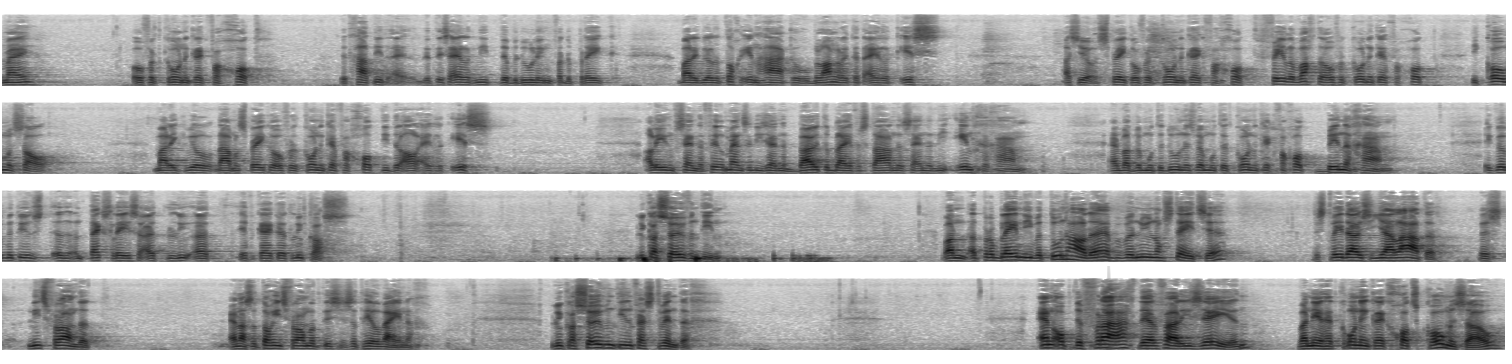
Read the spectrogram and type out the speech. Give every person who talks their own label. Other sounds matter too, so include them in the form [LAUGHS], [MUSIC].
Speaker 1: mij over het koninkrijk van God. Dit, gaat niet, dit is eigenlijk niet de bedoeling van de preek, maar ik wil er toch inhaken hoe belangrijk het eigenlijk is als je spreekt over het koninkrijk van God. Velen wachten over het koninkrijk van God die komen zal. Maar ik wil namelijk spreken over het koninkrijk van God die er al eigenlijk is. Alleen zijn er veel mensen die zijn er buiten blijven staan, die zijn er niet ingegaan. En wat we moeten doen is, we moeten het koninkrijk van God binnengaan. Ik wil met u een tekst lezen uit, uit even kijken, uit Lucas. Lucas 17. Want het probleem die we toen hadden, hebben we nu nog steeds. Hè? Dus 2000 jaar later. Dus niets veranderd. En als er toch iets veranderd is, is het heel weinig. Lucas 17, vers 20. En op de vraag der fariseeën, wanneer het koninkrijk gods komen zou,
